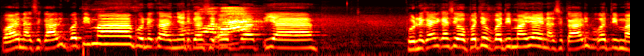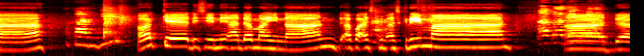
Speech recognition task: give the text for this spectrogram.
Wah enak sekali buat Fatima Bonekanya dikasih obat ya Bonekanya dikasih obat ya Bu Fatima ya Enak sekali Bu Fatima. Oke di sini ada mainan Apa es krim es kriman Ada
